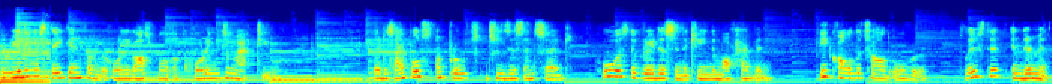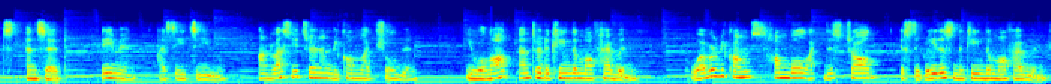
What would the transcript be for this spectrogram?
The reading is taken from the Holy Gospel according to Matthew. The disciples approached Jesus and said, Who is the greatest in the kingdom of heaven? He called the child over, placed it in their midst, and said, Amen, I say to you, unless you turn and become like children, you will not enter the kingdom of heaven. Whoever becomes humble like this child is the greatest in the kingdom of heaven.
